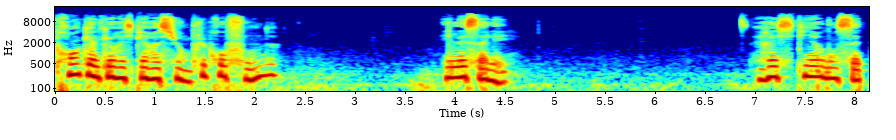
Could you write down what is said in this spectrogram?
Prends quelques respirations plus profondes et laisse aller. Respire dans cette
